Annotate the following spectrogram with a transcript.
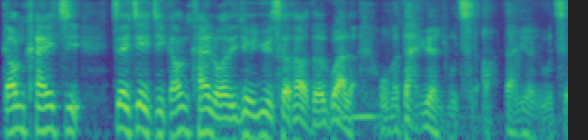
刚开季，这这季刚开锣你就预测他要得冠了，我们但愿如此啊，但愿如此。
